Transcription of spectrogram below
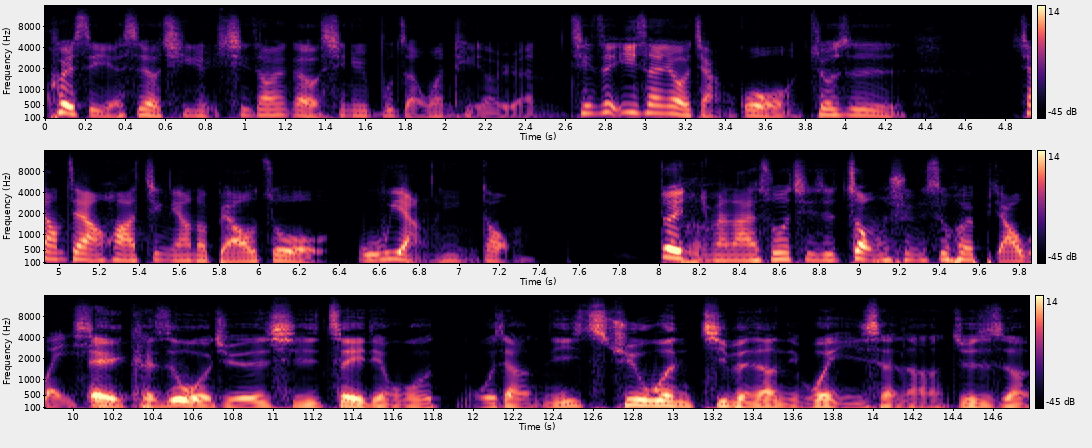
，Chris 也是有其其中一个有心律不整问题的人。其实医生有讲过，就是。像这样的话，尽量都不要做无氧运动。对你们来说，其实重训是会比较危险。哎，可是我觉得，其实这一点，我我讲，你去问，基本上你问医生啊，就是说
